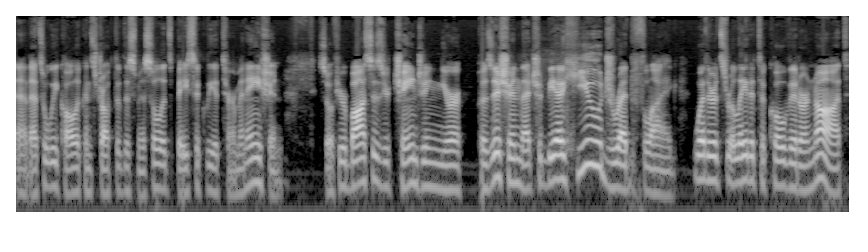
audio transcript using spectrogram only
Uh, that's what we call a constructive dismissal. It's basically a termination. So if your bosses are changing your position, that should be a huge red flag whether it's related to COVID or not,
